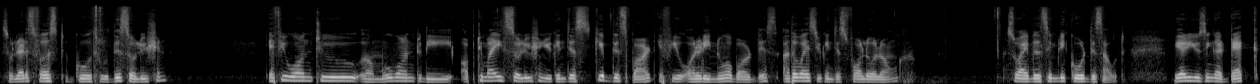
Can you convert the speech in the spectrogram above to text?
So let us first go through this solution. If you want to uh, move on to the optimized solution you can just skip this part if you already know about this. Otherwise you can just follow along. So I will simply code this out. We are using a deque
